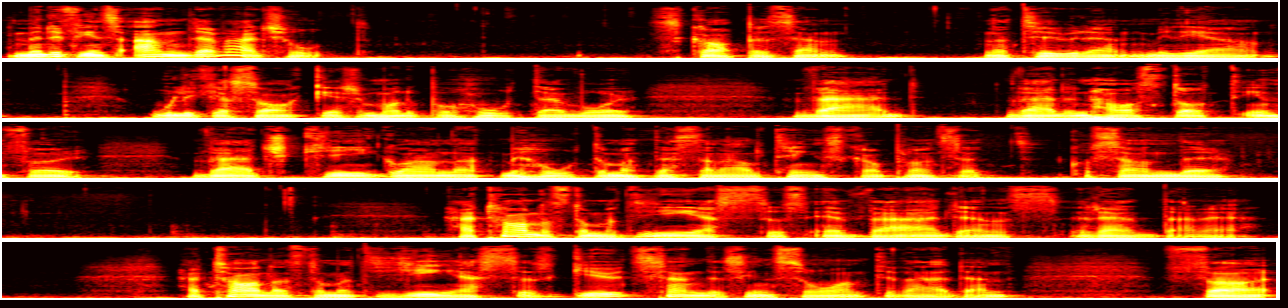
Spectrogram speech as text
Men det finns andra världshot. Skapelsen, naturen, miljön. Olika saker som håller på att hota vår värld. Världen har stått inför världskrig och annat med hot om att nästan allting ska på något sätt gå sönder. Här talas det om att Jesus är världens räddare. Här talas det om att Jesus, Gud sände sin son till världen för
